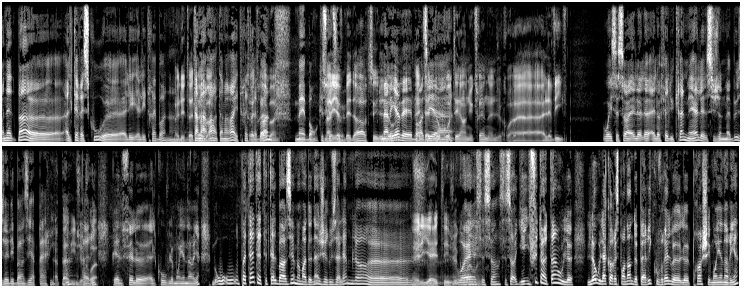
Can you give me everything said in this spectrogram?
honnêtement, euh, Alterescu, euh, elle est, elle est très bonne. Hein. Elle est très, Tamara, très bonne. Tamara est très très, bonne. Mais bon, qu'est-ce que tu veux? Bédard, c'est Marie-Ève est basée à... côté en Ukraine, je crois, à Lviv. Oui, c'est ça. Elle, elle, a fait l'Ukraine, mais elle, si je ne m'abuse, elle est basée à Paris. À Paris, hein, je Crois. Puis elle fait le, elle couvre le Moyen-Orient. Ou, peut-être était-elle basée à un moment donné à Jérusalem là. Euh... Elle y a été, je crois. Ouais, c'est ça, c'est ça. Il fut un temps où le, là où la correspondante de Paris couvrait le, Proche et Moyen-Orient,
